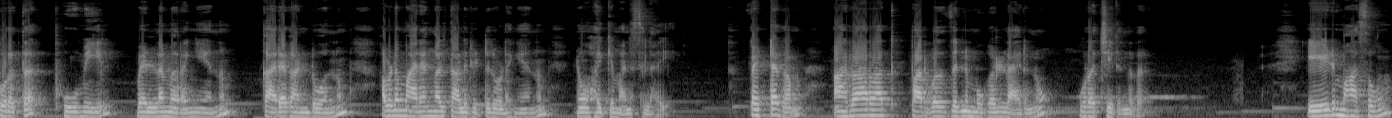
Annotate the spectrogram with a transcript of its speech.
പുറത്ത് ഭൂമിയിൽ വെള്ളമിറങ്ങിയെന്നും കര കണ്ടുവെന്നും അവിടെ മരങ്ങൾ തളിരിട്ട് തുടങ്ങിയെന്നും നോഹയ്ക്ക് മനസ്സിലായി. പെട്ടകം അറാറാത്ത് പർവതത്തിന്റെ മുകളിലായിരുന്നു ഉറച്ചിരുന്നത്. ഏഴ് മാസവും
